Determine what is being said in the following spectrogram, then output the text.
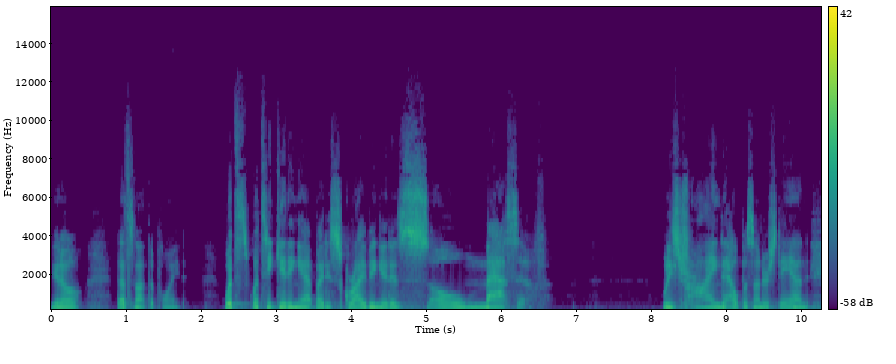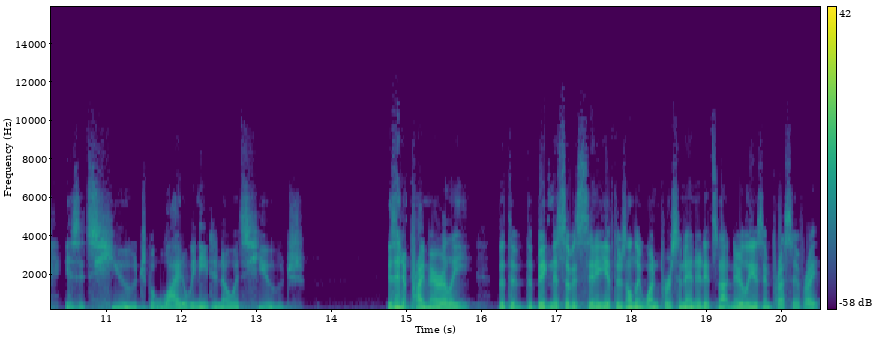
You know, that's not the point. What's, what's he getting at by describing it as so massive? What he's trying to help us understand is it's huge, but why do we need to know it's huge? Isn't it primarily that the, the bigness of a city, if there's only one person in it, it's not nearly as impressive, right?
